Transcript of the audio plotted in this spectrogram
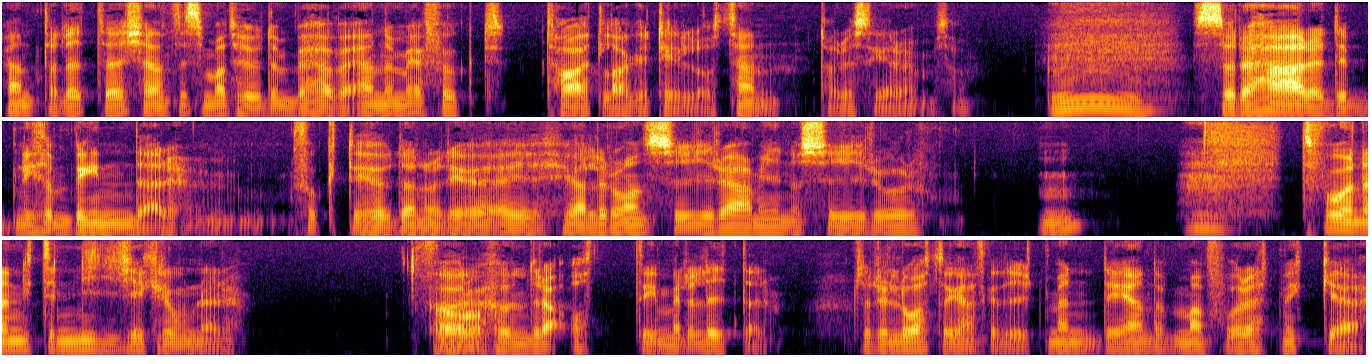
vänta lite. Känns det som att huden behöver ännu mer fukt, ta ett lager till och sen tar du serum. Så, Mm. så det här det liksom binder fukt i huden och det är hyaluronsyra, aminosyror. Mm. 299 kronor för Ja. 180 milliliter. Så det låter ganska dyrt, men det är ändå, man får rätt mycket.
